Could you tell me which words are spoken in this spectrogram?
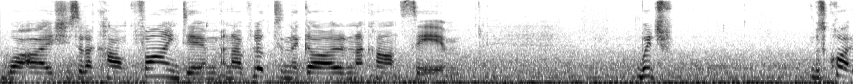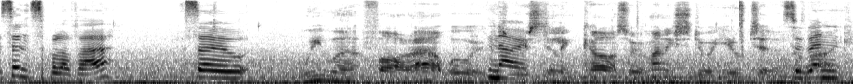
Why? She said I can't find him, and I've looked in the garden and I can't see him, which was quite sensible of her. So We weren't far out, were we? No. We were still in car, so we managed to do a U-turn. so then back.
